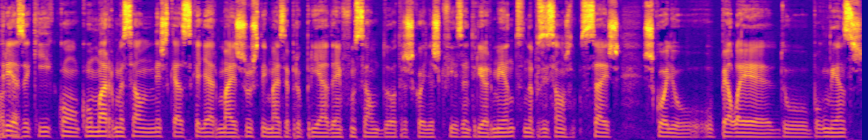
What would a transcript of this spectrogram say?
3, okay. aqui com, com uma arrumação, neste caso, se calhar mais justa e mais apropriada em função de outras escolhas que fiz anteriormente. Na posição 6 escolho o Pelé do Bolonenses.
